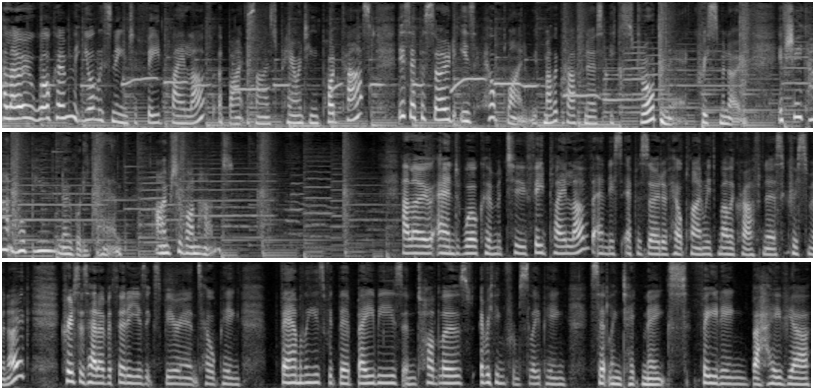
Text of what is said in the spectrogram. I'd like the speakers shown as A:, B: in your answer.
A: Hello, welcome. You're listening to Feed, Play, Love, a bite sized parenting podcast. This episode is Helpline with Mothercraft nurse extraordinaire Chris Minogue. If she can't help you, nobody can. I'm Siobhan Hunt. Hello and welcome to Feed Play Love and this episode of Helpline with Mothercraft nurse Chris Minogue. Chris has had over 30 years experience helping families with their babies and toddlers, everything from sleeping, settling techniques, feeding, behaviour,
